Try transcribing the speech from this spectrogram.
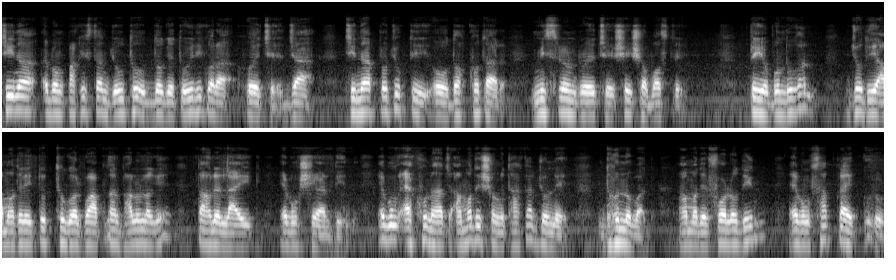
চীনা এবং পাকিস্তান যৌথ উদ্যোগে তৈরি করা হয়েছে, যা চীনা প্রযুক্তি ও দক্ষতার মিশ্রণ রয়েছে সেই সব অস্ত্রে। প্রিয় বন্ধুগণ, যদি আমাদের এই তথ্য গল্প আপনার ভালো লাগে, তাহলে লাইক এবং শেয়ার দিন। এবং এখন আজ আমাদের সঙ্গে থাকার জন্যে ধন্যবাদ। আমাদের ফলো দিন এবং সাবস্ক্রাইব করুন।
